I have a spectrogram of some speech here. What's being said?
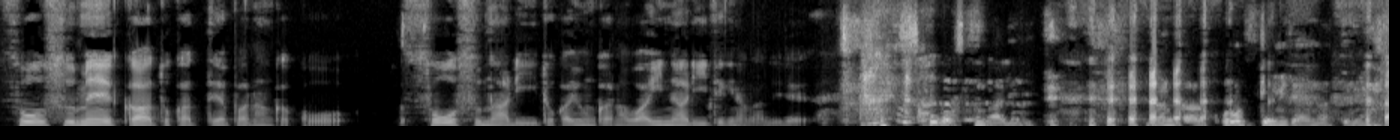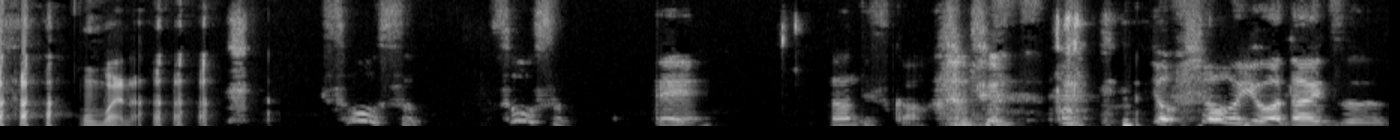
ソースメーカーとかってやっぱなんかこう、ソースなりとか言うんかな、ワイナリー的な感じで。ソースなりって。なんか、コロッケみたいになってるよ。ほんまやな。ソース、ソースって、何ですか？しょ醤油は大豆。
